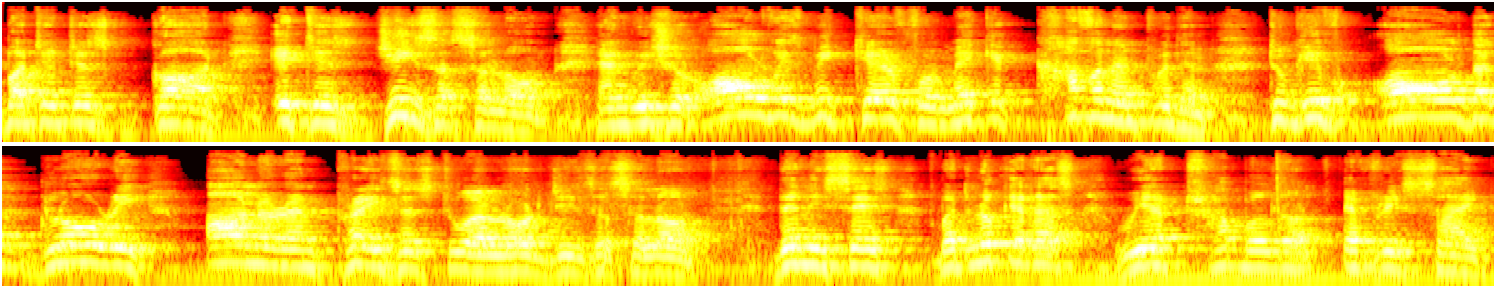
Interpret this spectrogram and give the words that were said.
but it is God. It is Jesus alone. And we should always be careful, make a covenant with Him to give all the glory, honor, and praises to our Lord Jesus alone. Then he says, But look at us. We are troubled on every side,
